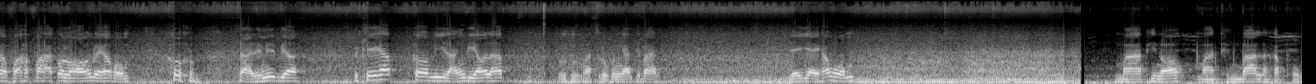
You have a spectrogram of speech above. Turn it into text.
ครับฟ้าฟ้าก็ร้องด้วยครับผมถ่ายทีนิดเดียวโอเคครับ ก็มีหลังเดียวแล้วครับมาสรุปผลงานที่บ้านใหญ่ๆครับผม มาพี่น้องมาถึงบ้านแล้วครับ ผม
